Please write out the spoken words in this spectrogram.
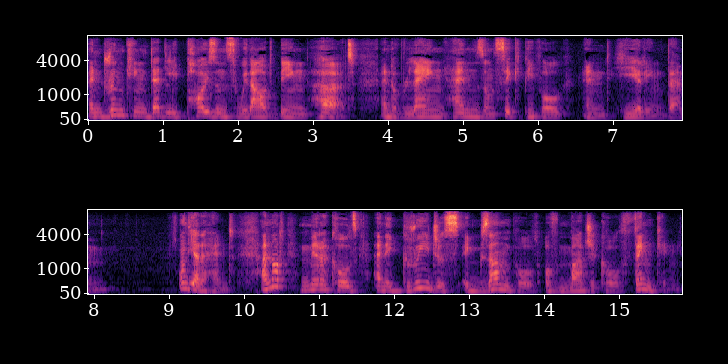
and drinking deadly poisons without being hurt, and of laying hands on sick people and healing them? On the other hand, are not miracles an egregious example of magical thinking,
